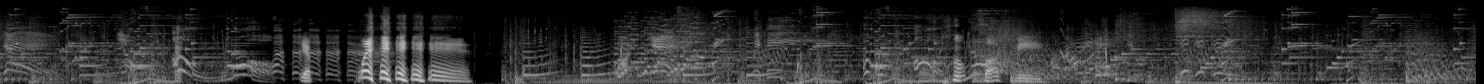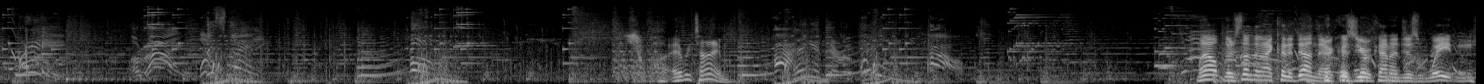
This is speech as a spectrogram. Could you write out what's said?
okay? Oh no. Yep. fuck me. Hey. All right. This way. Uh, Every time. Hang in there, okay? Well, there's nothing I could have done there because you were kind of just waiting.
